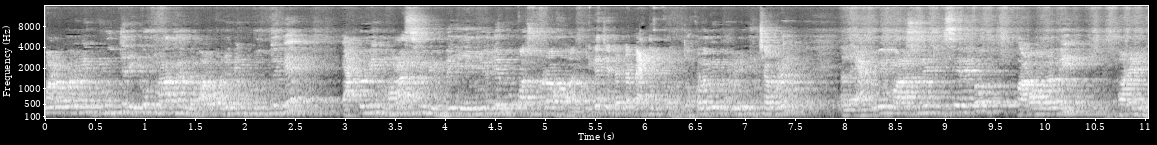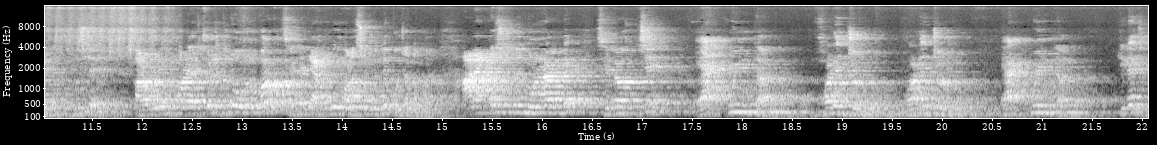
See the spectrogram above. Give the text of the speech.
পারমাণবিক গুরুত্বের একক না থাকলে পারমাণবিক গুরুত্বকে অ্যাটমিক মাস ইউনিট বা এমইউ দিয়ে প্রকাশ করা হয়। ঠিক আছে? এটা একটা ব্যতিক্রম তখন আমি বলে ইচ্ছা করি। তাহলে অ্যাটমিক মাস ইউনিট কিসের একক? পারমাণবিক ভরের একক। বুঝলে? পারমাণবিক ভর অ্যাকচুয়ালি দুটো অনুপাত সেটাকে অ্যাটমিক মাস ইউনিট দিয়ে বোঝানো হয় আর একটা শুধু মনে রাখবে, সেটা হচ্ছে এক কুইন্টাল ভরের জন্য ভরের জন্য এক কুইন্টাল, ঠিক আছে?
